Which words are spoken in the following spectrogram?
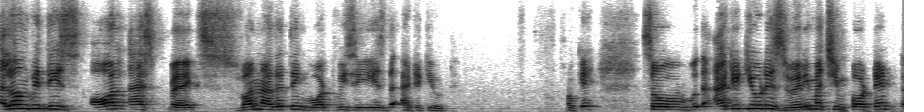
Along with these all aspects, one other thing what we see is the attitude okay. So the attitude is very much important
